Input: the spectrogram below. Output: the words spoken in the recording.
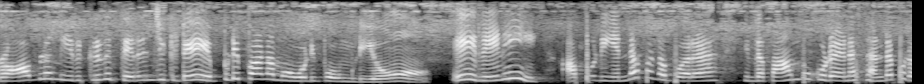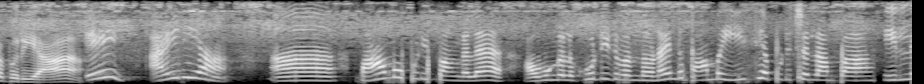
ப்ராப்ளம் இருக்குன்னு தெரிஞ்சுக்கிட்டே எப்படிப்பா நம்ம ஓடி போக முடியும்? ஏய் ரெனி அப்போ நீ என்ன பண்ண போற? இந்த பாம்பு கூட என்ன சண்டை போட போறியா? ஏய் ஐடியா. பாம்பு பிடிப்பாங்கல்ல அவங்கள கூட்டிட்டு வந்தோம்னா இந்த பாம்பை ஈஸியா பிடிச்சிடலாம்ப்பா. இல்ல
